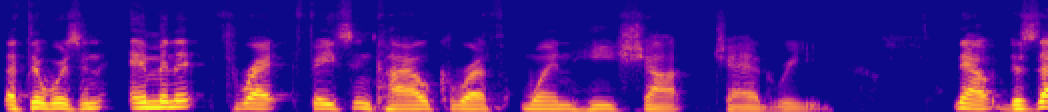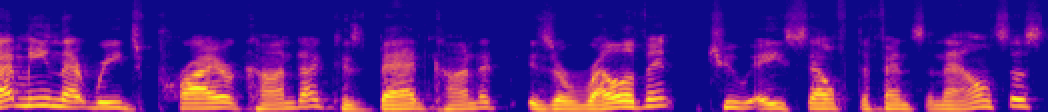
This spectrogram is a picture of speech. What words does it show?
that there was an imminent threat facing kyle carruth when he shot chad reed. Now does that mean that reed's prior conduct his bad conduct is irrelevant to a self-defense analysis?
